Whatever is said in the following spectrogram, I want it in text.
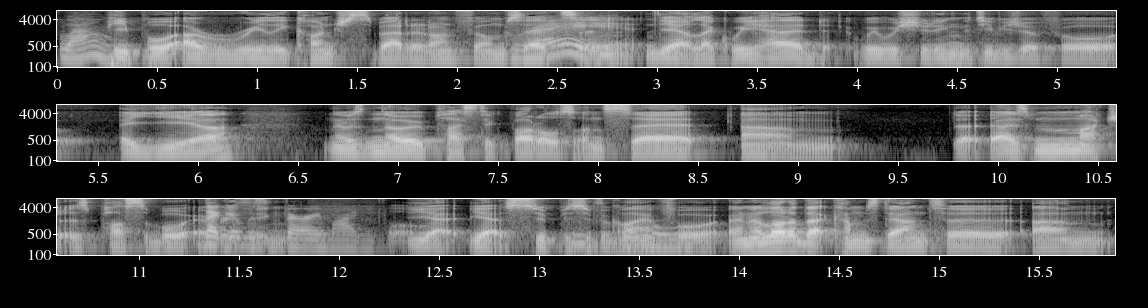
Wow. People are really conscious about it on film sets, Great. and yeah, like we had, we were shooting the TV show for a year. And there was no plastic bottles on set. Um, th- as much as possible. Like everything. it was very mindful. Yeah, yeah, super, super mindful. And a lot of that comes down to um,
